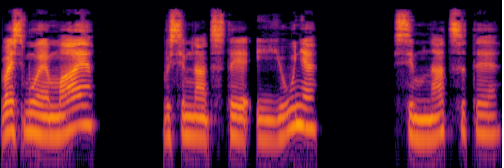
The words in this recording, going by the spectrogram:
8 мая, 18 июня, 17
